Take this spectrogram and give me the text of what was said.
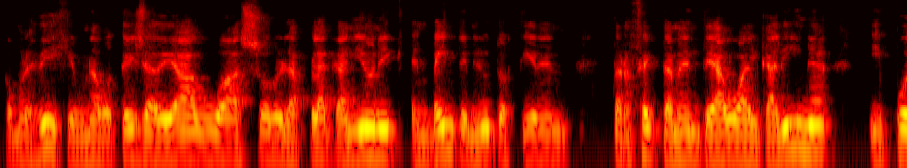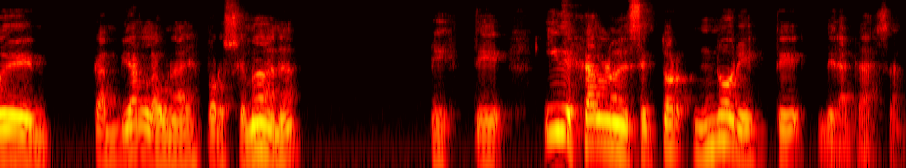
como les dije, una botella de agua sobre la placa Nionic, en 20 minutos tienen perfectamente agua alcalina y pueden cambiarla una vez por semana, este, y dejarlo en el sector noreste de la casa.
